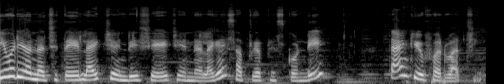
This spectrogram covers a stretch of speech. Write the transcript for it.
ఈ వీడియో నచ్చితే లైక్ చేయండి షేర్ చేయండి అలాగే సబ్స్క్రైబ్ చేసుకోండి. థ్యాంక్ యూ ఫర్ వాచింగ్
